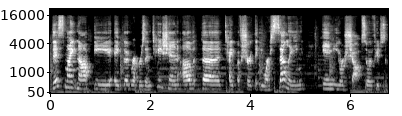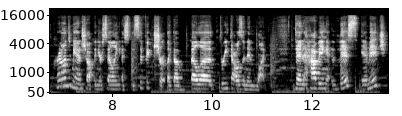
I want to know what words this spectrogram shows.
this might not be a good representation of the type of shirt that you are selling in your shop. So if it's a print on demand shop and you're selling a specific shirt like a Bella 3001, then having this image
